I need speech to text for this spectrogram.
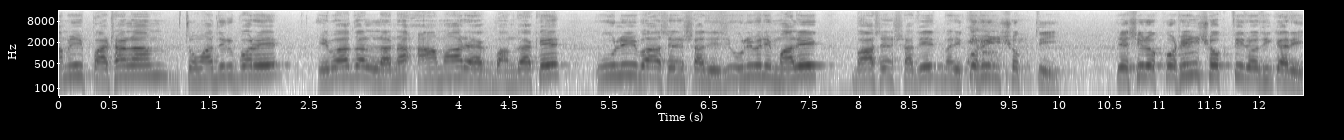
আমি পাঠালাম তোমাদের উপরে ইবাদ আল্লানা আমার এক বান্দাকে, উলি বাসেন সাদিদ, উলি মানে মালিক, বাসেন সাদিদ মানে কঠিন শক্তি, যে ছিল কঠিন শক্তির অধিকারী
